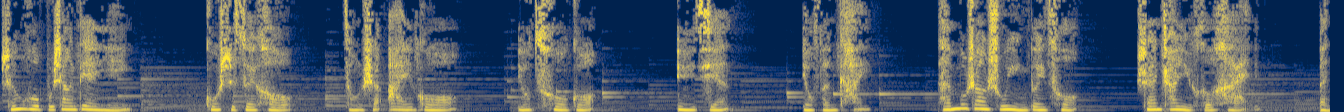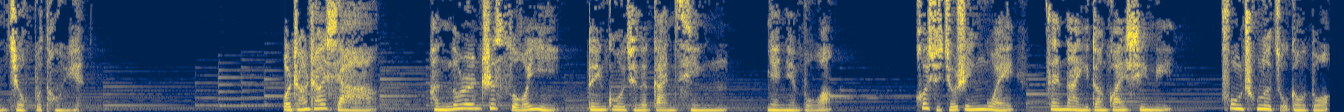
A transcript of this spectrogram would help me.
生活不像电影，故事最后总是爱过，又错过，遇见，又分开，谈不上输赢对错。山川与河海本就不同远。我常常想，很多人之所以对过去的感情念念不忘，或许就是因为在那一段关系里付出了足够多。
